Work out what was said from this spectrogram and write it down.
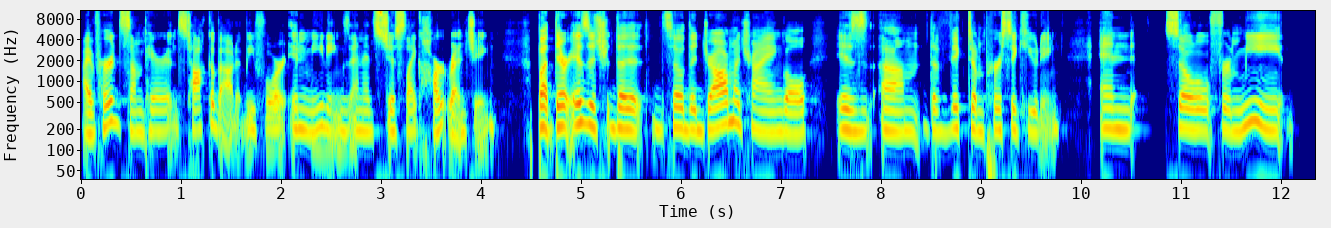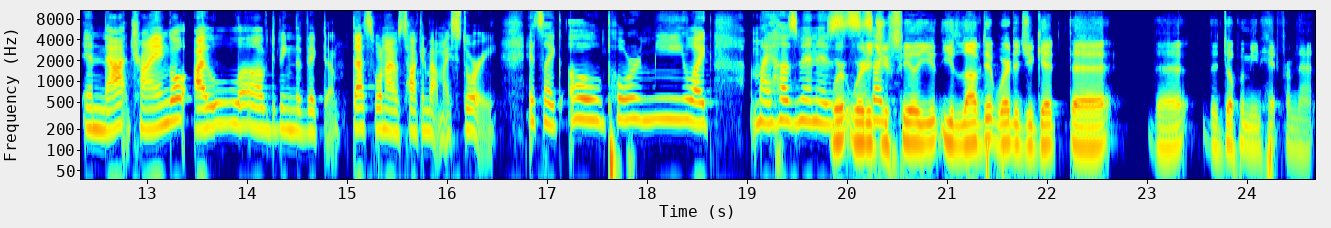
I've heard some parents talk about it before in meetings and it's just like heart-wrenching. But there is a tr- the so the drama triangle is um, the victim persecuting. And so for me, in that triangle, I loved being the victim. That's when I was talking about my story. It's like, oh, poor me. Like my husband is. Where, where did you feel you, you loved it? Where did you get the the the dopamine hit from that?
